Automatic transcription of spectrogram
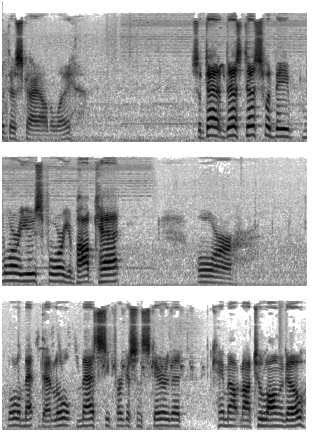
Look this guy all the way. So this this would be more used for your Bobcat or little that little Massey Ferguson scare that came out not too long ago.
